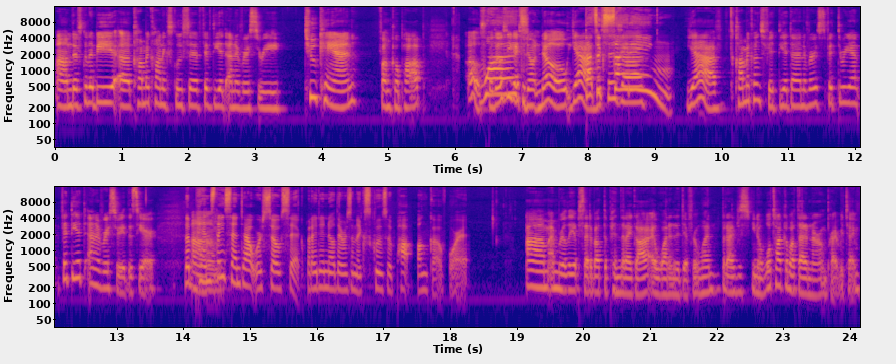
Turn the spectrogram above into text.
Um, there's going to be a Comic Con exclusive 50th anniversary Toucan Funko Pop. Oh, so for those of you guys who don't know, yeah, That's this is uh, exciting. yeah, Comic Con's 50th anniversary, 50th anniversary this year. the pins um, they sent out were so sick, but I didn't know there was an exclusive pop Funko for it. Um, I'm really upset about the pin that I got. I wanted a different one, but I'm just, you know, we'll talk about that in our own private time.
